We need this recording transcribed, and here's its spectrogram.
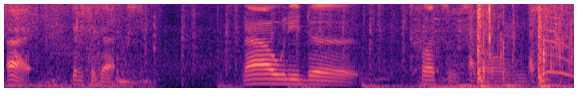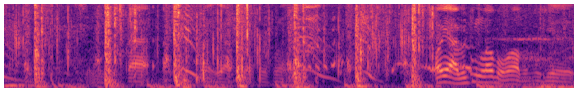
Alright, get a pickaxe. Now we need to collect some stones. Some fat. Yeah. Oh yeah, we can level up if we get it.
